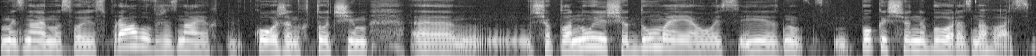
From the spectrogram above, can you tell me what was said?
Ми знаємо свою справу, вже знає кожен, хто чим е, що планує, що думає. Ось і ну, поки що не було розногласій.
